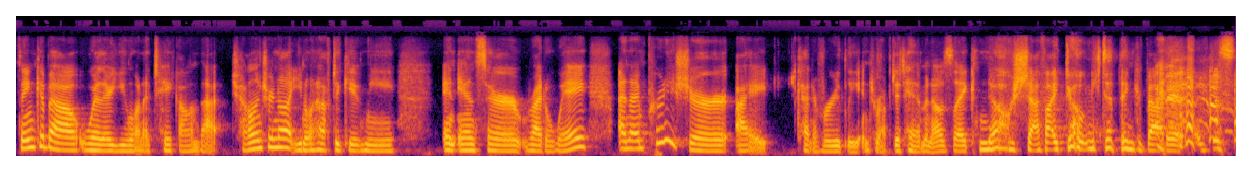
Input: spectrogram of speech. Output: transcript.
think about whether you want to take on that challenge or not. You don't have to give me an answer right away. And I'm pretty sure I kind of rudely interrupted him and I was like, no, chef, I don't need to think about it. Just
